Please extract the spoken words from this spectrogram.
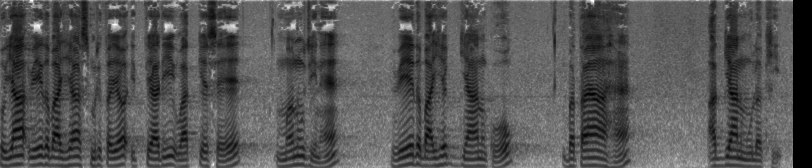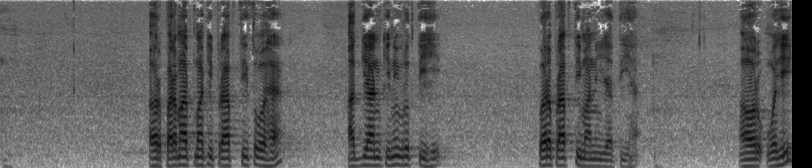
तो या वेद बाह्या स्मृतय इत्यादि वाक्य से मनु जी ने वेद बाह्य ज्ञान को बताया है अज्ञान मूलक ही और परमात्मा की प्राप्ति तो है अज्ञान की निवृत्ति ही, पर प्राप्ति मानी जाती है। और वही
